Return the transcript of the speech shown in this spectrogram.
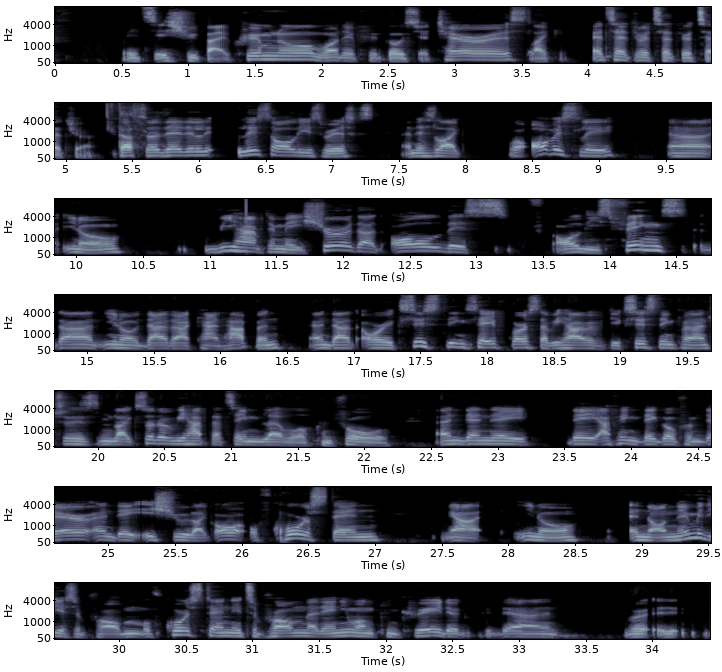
it's issued by a criminal? What if it goes to a terrorist? Like, etc., etc., etc. So they list all these risks and it's like, well, obviously, uh, you know, we have to make sure that all this, all these things that you know that that can't happen, and that our existing safeguards that we have of the existing financial system, like sort of, we have that same level of control. And then they they I think they go from there and they issue like, oh, of course, then, yeah, uh, you know, anonymity is a problem. Of course, then it's a problem that anyone can create a. Uh,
